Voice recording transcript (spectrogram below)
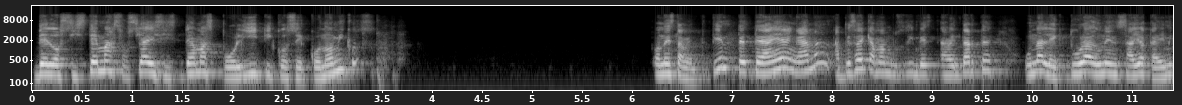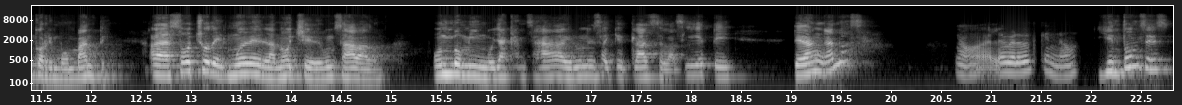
de los sistemas sociales, sistemas políticos, económicos? honestamente, ¿te, te, darían ganas, a pesar de que amamos, aventarte una lectura de un ensayo académico rimbombante a las 8 de 9 de la noche de un sábado, un domingo, ya cansada, el lunes hay que clases a las 7, ¿te dan ganas? No, la verdad que no. Y entonces,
